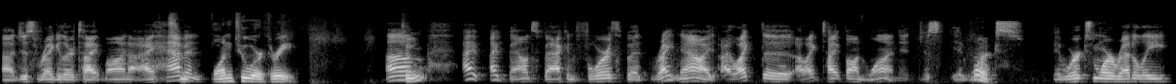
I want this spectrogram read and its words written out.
Uh, just regular Titebond. I haven't one, two, or three. Um, two? I, I bounce back and forth, but right now I, I like the I like Titebond one. It just it works. It works more readily.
